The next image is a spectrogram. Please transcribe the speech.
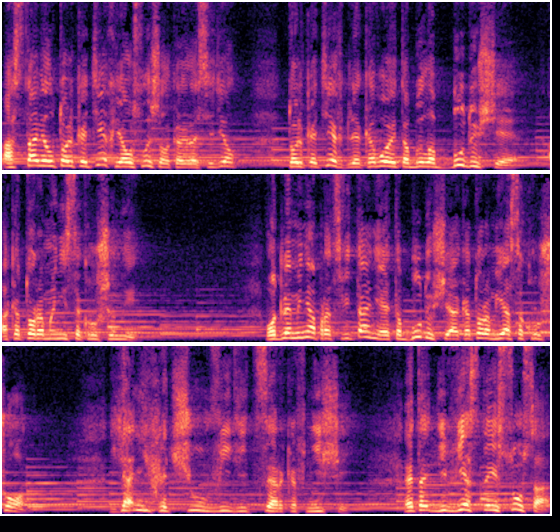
Оставил только тех, я услышал, когда сидел, только тех, для кого это было будущее, о котором они сокрушены. Вот для меня процветание – это будущее, о котором я сокрушен. Я не хочу видеть церковь нищей. Это невеста Иисуса.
